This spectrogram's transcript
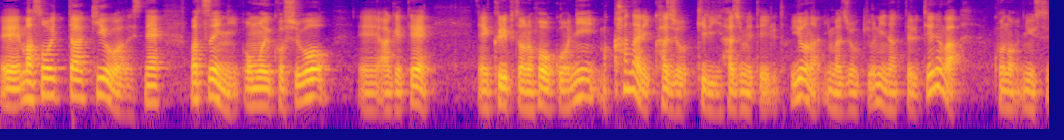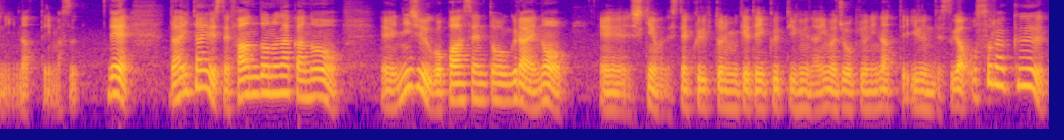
えー、まあそういった企業はですね、まあ、ついに重い腰を、えー、上げてえクリプトの方向にかなり舵を切り始めているというような今状況になっているというのがこのニュースになっています。で大体ですねファンドの中の25%ぐらいの資金をですねクリプトに向けていくっていうふうな今状況になっているんですがおそらく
